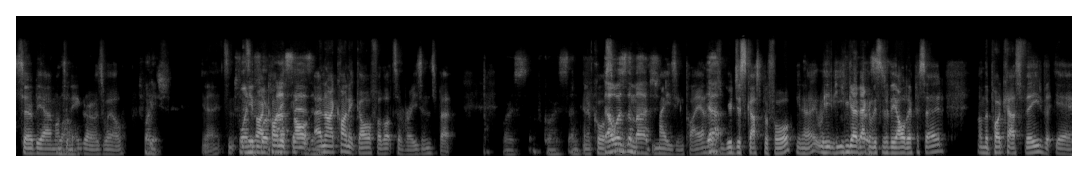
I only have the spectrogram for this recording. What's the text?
Serbia, Montenegro as well. 20. which, you know, it's, an- it's 24 an iconic goal, and- an iconic goal for lots of reasons, but course, of course. And and of course that was the match. amazing player. Yeah. we discussed before. You know, we, you can go back and listen to the old episode on the podcast feed, but yeah,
